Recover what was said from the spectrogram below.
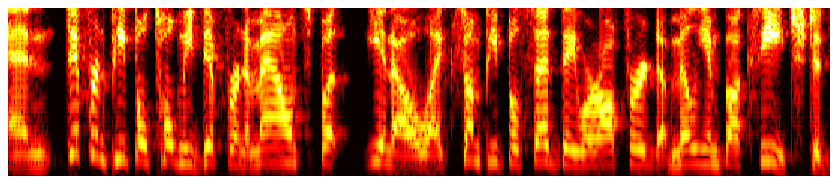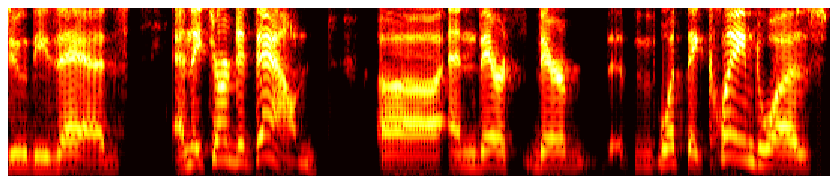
and different people told me different amounts but you know like some people said they were offered a million bucks each to do these ads and they turned it down uh, and their their what they claimed was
